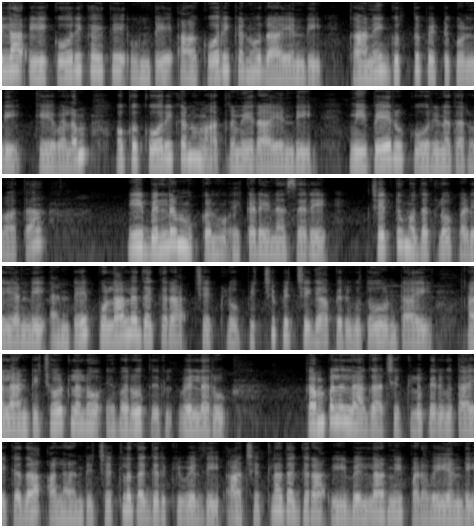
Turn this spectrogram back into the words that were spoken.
ఇలా ఏ కోరిక అయితే ఉంటే ఆ కోరికను రాయండి. కానీ గుర్తు పెట్టుకోండి కేవలం ఒక కోరికను మాత్రమే రాయండి. మీ పేరు కోరిన తర్వాత ఈ బెల్లం ముక్కను ఎక్కడైనా సరే చెట్టు మొదట్లో పడేయండి అంటే పొలాల దగ్గర చెట్లు పిచ్చి పిచ్చిగా పెరుగుతూ ఉంటాయి. అలాంటి చోట్లలో ఎవరూ వెళ్ళరు. కంపలలాగా చెట్లు పెరుగుతాయి కదా అలాంటి చెట్ల దగ్గరికి వెళ్ళి ఆ చెట్ల దగ్గర ఈ బెల్లాన్ని పడవేయండి.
